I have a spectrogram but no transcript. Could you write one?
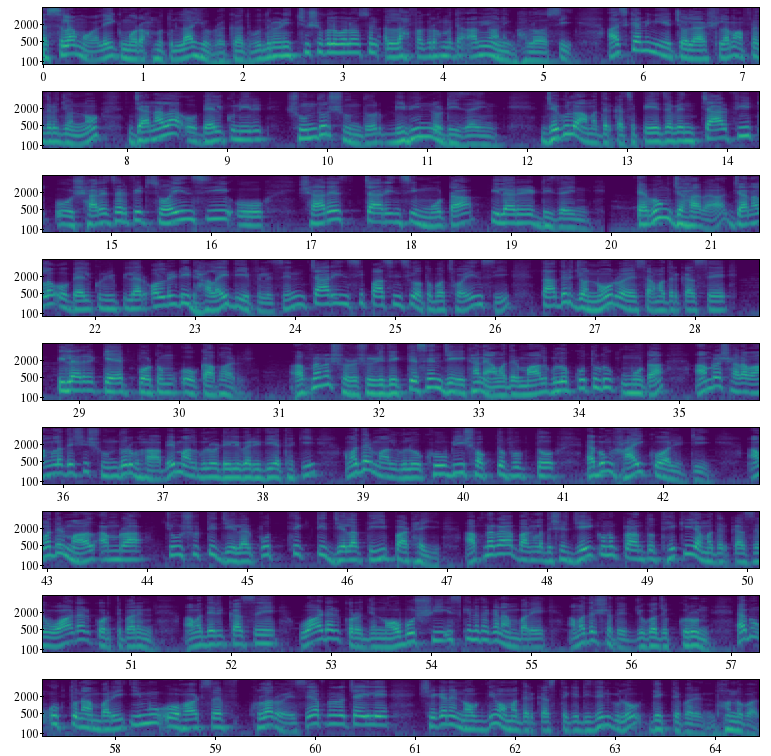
আসসালামু আলাইকুম রহমতুল্লাহি বরকাত বন্ধুরা নিশ্চয় সকলে ভালো আছেন? আল্লাহ পাক রহমতে আমিও অনেক ভালো আছি। আজকে আমি নিয়ে চলে আসলাম আপনাদের জন্য জানালা ও ব্যালকনির সুন্দর সুন্দর বিভিন্ন ডিজাইন, যেগুলো আমাদের কাছে পেয়ে যাবেন চার ফিট ও সাড়ে চার ফিট ছয় ইঞ্চি ও সাড়ে চার ইঞ্চি মোটা পিলারের ডিজাইন। এবং যাহারা জানালা ও ব্যালকনির পিলার অলরেডি ঢালাই দিয়ে ফেলেছেন, চার ইঞ্চি, পাঁচ ইঞ্চি অথবা ছয় ইঞ্চি, তাদের জন্যও রয়েছে আমাদের কাছে পিলারের ক্যাপ, বটম ও কাভার। আপনারা সরাসরি দেখতেছেন যে এখানে আমাদের মালগুলো কতটুক মোটা। আমরা সারা বাংলাদেশে সুন্দরভাবে মালগুলো ডেলিভারি দিয়ে থাকি। আমাদের মালগুলো খুবই শক্তপুক্ত এবং হাই কোয়ালিটি আমাদের মাল আমরা চৌষট্টি জেলার প্রত্যেকটি জেলাতেই পাঠাই। আপনারা বাংলাদেশের যেই কোনো প্রান্ত থেকেই আমাদের কাছে অর্ডার করতে পারেন। আমাদের কাছে অর্ডার করার জন্য অবশ্যই স্ক্রিনে থাকা নাম্বারে আমাদের সাথে যোগাযোগ করুন এবং উক্ত নাম্বারে ইমো ও হোয়াটসঅ্যাপ খোলা রয়েছে। আপনারা চাইলে সেখানে নক দিয়েও আমাদের কাছ থেকে ডিজাইনগুলো দেখতে পারেন। ধন্যবাদ।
